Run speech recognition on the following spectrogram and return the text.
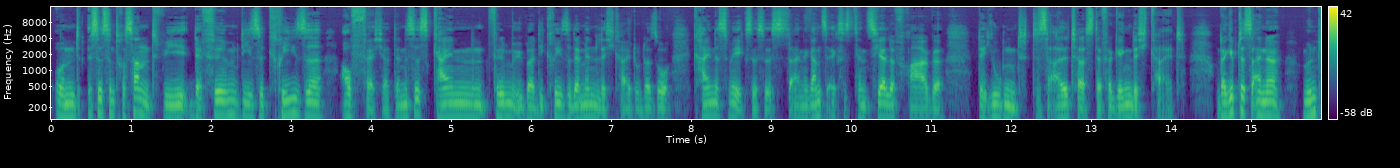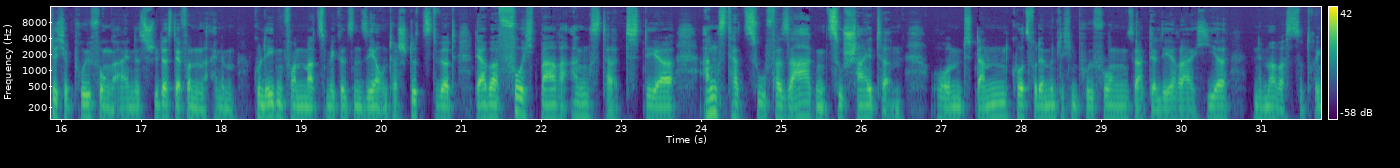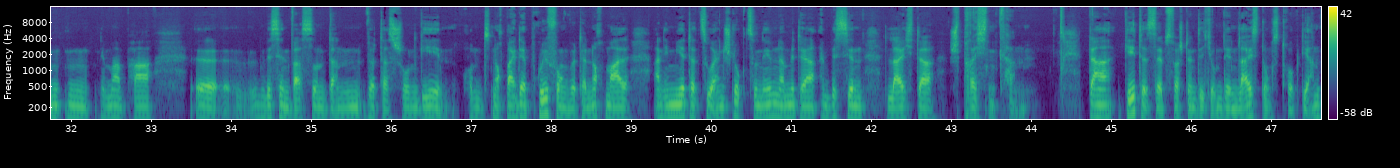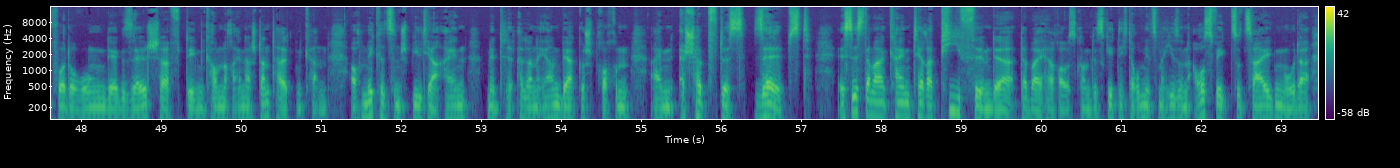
Und es ist interessant, wie der Film diese Krise auffächert, denn es ist kein Film über die Krise der Männlichkeit oder so, keineswegs. Es ist eine ganz existenzielle Frage der Jugend, des Alters, der Vergänglichkeit. Und da gibt es eine mündliche Prüfung eines Schülers, der von einem Kollegen von Mats Mikkelsen sehr unterstützt wird, der aber furchtbare Angst hat, der Angst hat zu versagen, zu scheitern. Und dann kurz vor der mündlichen Prüfung sagt der Lehrer, hier, nimm mal was zu trinken, nimm mal ein paar, äh, ein bisschen was und dann wird das schon gehen. Und noch bei der Prüfung wird er nochmal animiert dazu, einen Schluck zu nehmen, damit er ein bisschen leichter sprechen kann. Da geht es selbstverständlich um den Leistungsdruck, die Anforderungen der Gesellschaft, denen kaum noch einer standhalten kann. Auch Mickelson spielt ja ein, mit Alan Ehrenberg gesprochen, ein erschöpftes Selbst. Es ist aber kein Therapiefilm, der dabei herauskommt. Es geht nicht darum, jetzt mal hier so einen Ausweg zu zeigen oder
